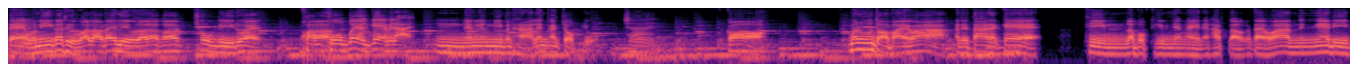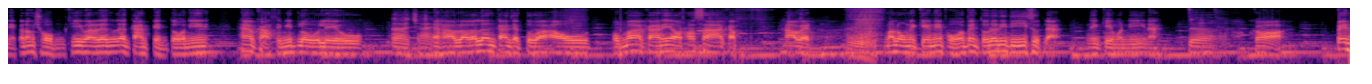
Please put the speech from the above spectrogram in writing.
แต่วันนี้ก็ถือว่าเราได้เร็วแล้วแล้วก็โชคดีด้วย ความก็โค้งก็ยังแก้ไม่ได้ อืมยังยังมีปัญหาเรื่องการจบอยู่ ใช่ ก็มาดูกันต่อไปว่าอาร์เตต้าจะแก้ทีมระบบทีมยังไงนะครับเราแต่ว่าในแง่ดีเนี่ยก็ต้องชมที่ว่าเรื่องเรื่องการเปลี่ยนตัวนี้ให้โอกาสเซมิดโลเร็วอ่าใช่นะครับแล้วก็เรื่องการจัดตัวเอา ผมว่าการที่เอาทอสซากับฮาวเวดมาลงในเกมนี้ผมว่าเป็นตัวเลือกที่ดีที่สุดแล้วในเกมวันนี้นะเออก็เป็น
